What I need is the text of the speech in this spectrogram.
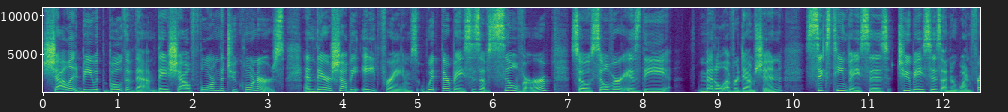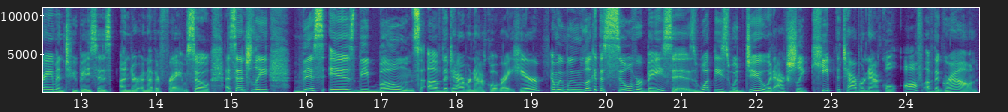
Shall it be with both of them? They shall form the two corners, and there shall be eight frames with their bases of silver. So, silver is the Metal of Redemption, 16 bases, two bases under one frame and two bases under another frame. So essentially, this is the bones of the tabernacle right here. And when we look at the silver bases, what these would do would actually keep the tabernacle off of the ground.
